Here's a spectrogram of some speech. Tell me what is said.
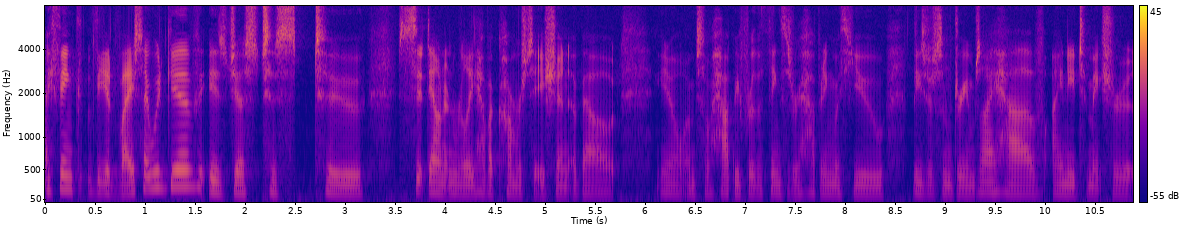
I think the advice I would give is just to to sit down and really have a conversation about, you know, I'm so happy for the things that are happening with you. These are some dreams I have. I need to make sure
